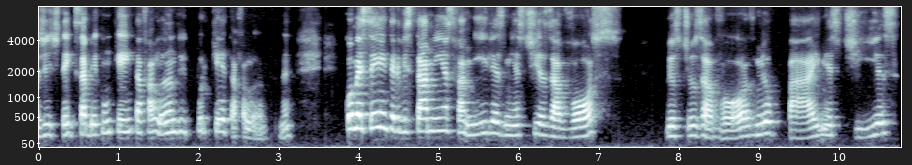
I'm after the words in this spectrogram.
a gente tem que saber com quem está falando e por que está falando. Né? Comecei a entrevistar minhas famílias, minhas tias-avós, meus tios-avós, meu pai, minhas tias,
